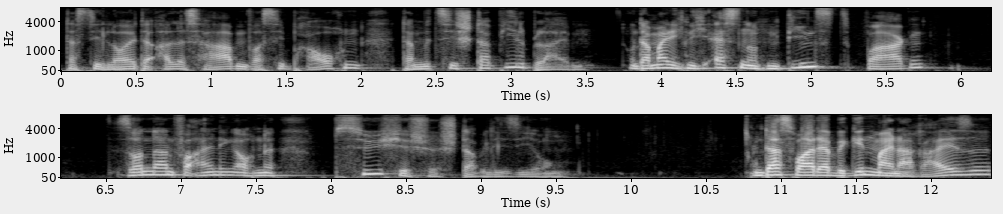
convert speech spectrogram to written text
dass die Leute alles haben, was sie brauchen, damit sie stabil bleiben? Und da meine ich nicht Essen und einen Dienstwagen, sondern vor allen Dingen auch eine psychische Stabilisierung. Und das war der Beginn meiner Reise.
